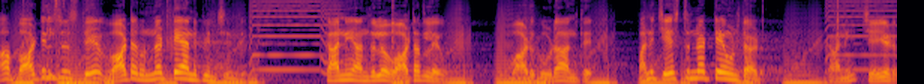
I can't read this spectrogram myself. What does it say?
ఆ బాటిల్ చూస్తే వాటర్ ఉన్నట్టే అనిపించింది. కానీ అందులో వాటర్ లేవు. వాడు కూడా అంతే. పని చేస్తున్నట్టే ఉంటాడు. కానీ చేయడు.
